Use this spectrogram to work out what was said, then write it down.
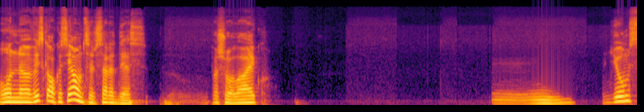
Un uh, viss kaut kas jauns ir saradies pa šo laiku. Jums,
